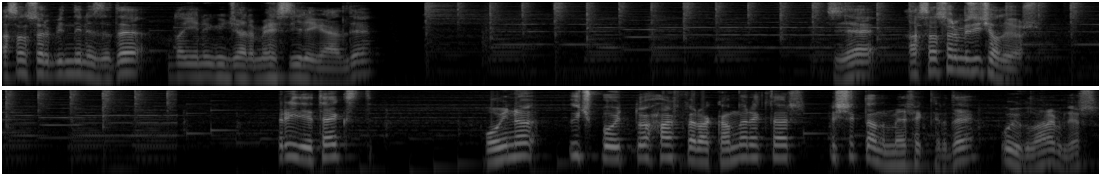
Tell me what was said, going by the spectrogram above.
Asansöre bindiğinizde de bu da yeni güncellemesiyle geldi. Size asansör müziği çalıyor. 3D Text oyuna 3 boyutlu harf ve rakamlar ekler, ışıklandırma efektleri de uygulanabilir.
